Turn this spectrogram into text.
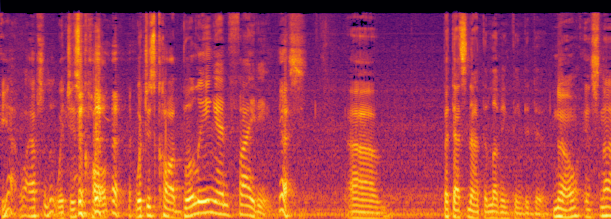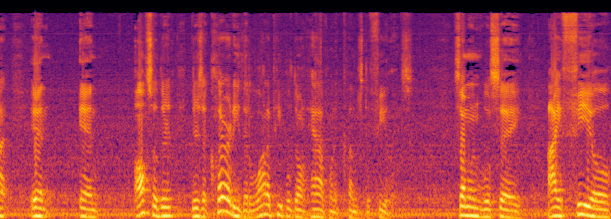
Yeah, well, absolutely. Which is called which is called bullying and fighting. Yes. Um, but that's not the loving thing to do. No, it's not. And and also there there's a clarity that a lot of people don't have when it comes to feelings. Someone will say, "I feel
